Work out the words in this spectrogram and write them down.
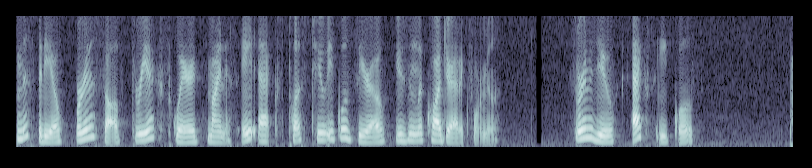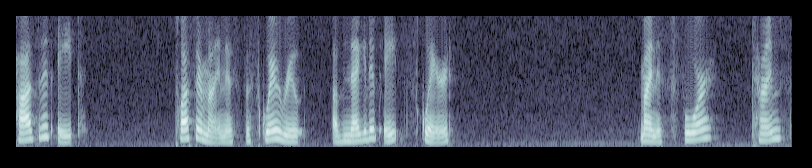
In this video, we're going to solve 3x squared minus 8x plus 2 equals 0 using the quadratic formula. So we're going to do x equals positive 8 plus or minus the square root of negative 8 squared minus 4 times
